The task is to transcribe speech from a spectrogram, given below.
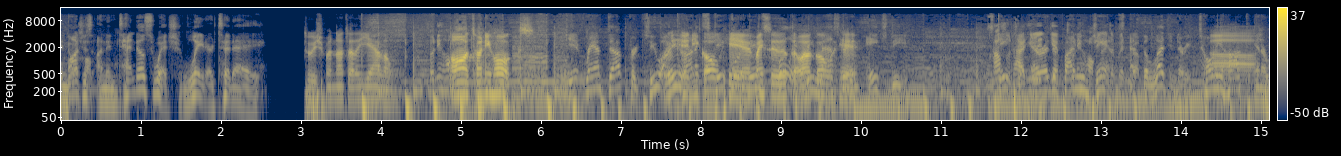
It launches on Nintendo Switch later today. Switch มันน่าจะได้แย่ลง Tony อ๋อ Hawk Tony Hawks Get ramped up for two เฮ้ยอันนี้ iconic ก็โอเค skateboarding ไม่ games ซื้อ fully แต่ว่าก็โอเค remastered in HD. ครั้ง Skate สุดท้าย to ที่เล่นเกม Tony era-defining Hawk น่าจะ jams เป็นแบ as บ the legendary Tony Hawk Ah. and a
